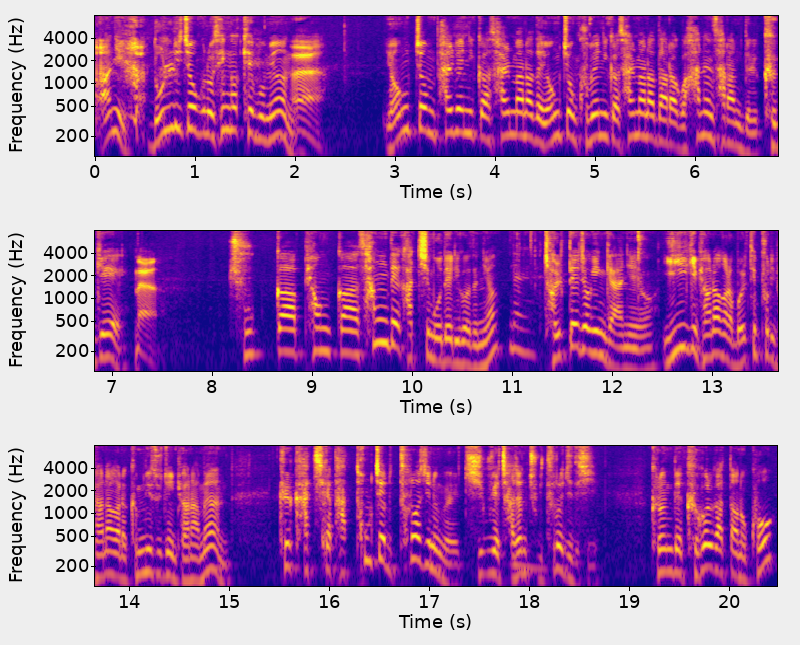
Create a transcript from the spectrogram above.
아니 논리적으로 생각해 보면 네. 0.8배니까 살만하다, 0.9배니까 살만하다라고 하는 사람들 그게 네. 주가 평가 상대 가치 모델이거든요. 네. 절대적인 게 아니에요. 이익이 변하거나 멀티플이 변하거나 금리 수준이 변하면 그 가치가 다 통째로 틀어지는 거예요. 지구의 자전축이 틀어지듯이. 그런데 그걸 갖다 놓고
